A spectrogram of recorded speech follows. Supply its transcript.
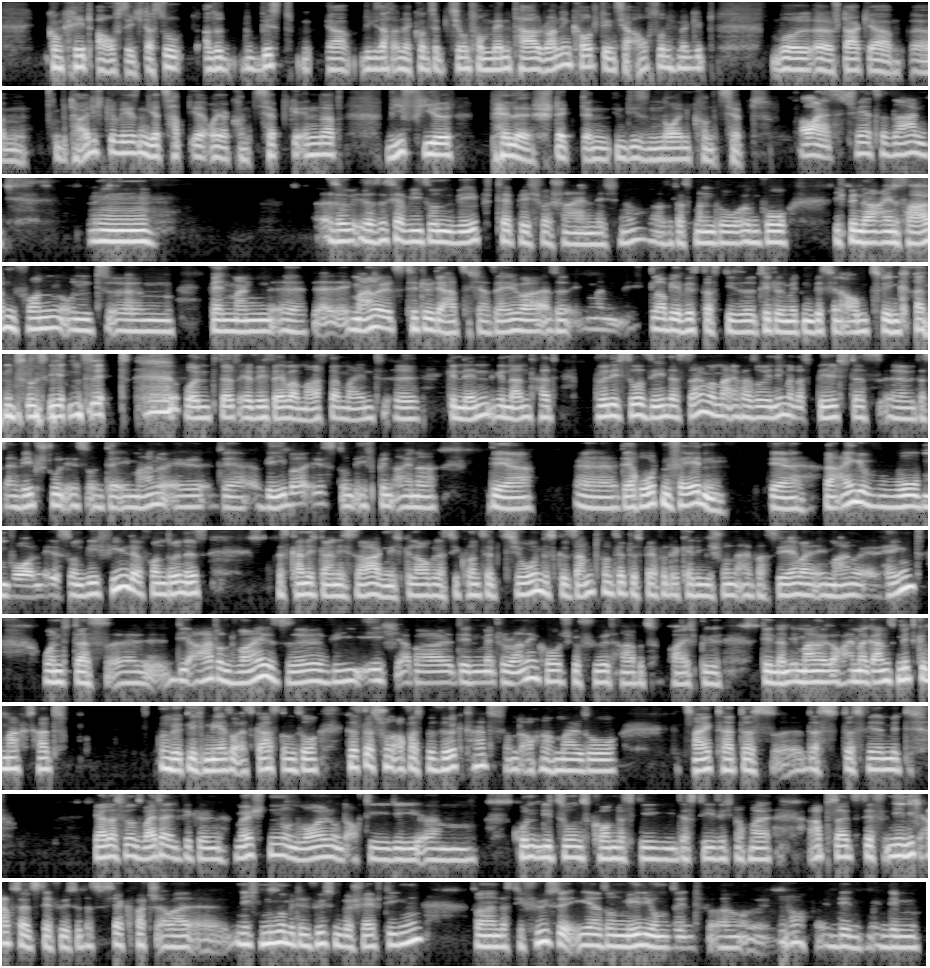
konkret auf sich, dass du, also du bist ja, wie gesagt, an der Konzeption vom Mental Running Coach, den es ja auch so nicht mehr gibt, wohl äh, stark ja ähm, beteiligt gewesen. Jetzt habt ihr euer Konzept geändert. Wie viel Pelle steckt denn in diesem neuen Konzept? Oh, das ist schwer zu sagen. Hm. Also das ist ja wie so ein Webteppich wahrscheinlich, ne? Also dass man so irgendwo, ich bin da ein Faden von und ähm, wenn man äh, Emanuels Titel, der hat sich ja selber, also man, ich glaube, ihr wisst, dass diese Titel mit ein bisschen Augenzwinkern zu sehen sind und dass er sich selber Mastermind äh, genannt, genannt hat, würde ich so sehen, dass sagen wir mal einfach so, wir nehmen mal das Bild, dass äh, das ein Webstuhl ist und der Emanuel der Weber ist und ich bin einer der äh, der roten Fäden, der da eingewoben worden ist und wie viel davon drin ist, das kann ich gar nicht sagen. Ich glaube, dass die Konzeption, das Gesamtkonzept des Barefoot Academy schon einfach sehr bei Emanuel hängt und dass äh, die Art und Weise, wie ich aber den Mental Running Coach geführt habe, zum Beispiel, den dann Emanuel auch einmal ganz mitgemacht hat und wirklich mehr so als Gast und so, dass das schon auch was bewirkt hat und auch nochmal so gezeigt hat, dass, äh, dass, dass wir mit ja, dass wir uns weiterentwickeln möchten und wollen und auch die, die ähm, Kunden, die zu uns kommen, dass die, dass die sich nochmal abseits der, nee, nicht abseits der Füße, das ist ja Quatsch, aber äh, nicht nur mit den Füßen beschäftigen, sondern dass die Füße eher so ein Medium sind äh, in, den, in dem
